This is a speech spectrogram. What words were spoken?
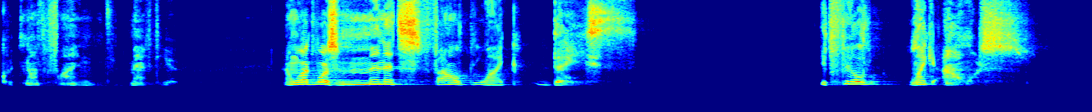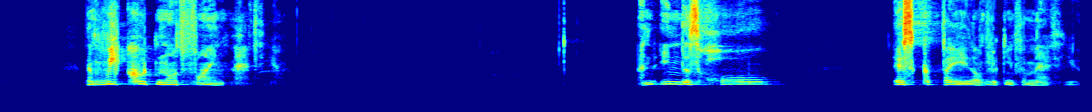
could not find Matthew. And what was minutes felt like days. It felt like hours. That we could not find Matthew. And in this whole escapade of looking for Matthew,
